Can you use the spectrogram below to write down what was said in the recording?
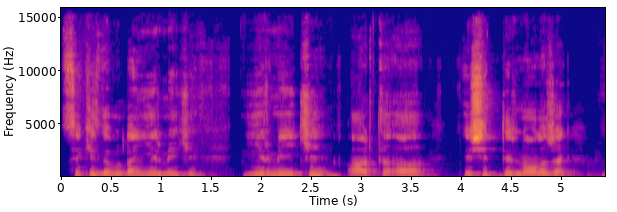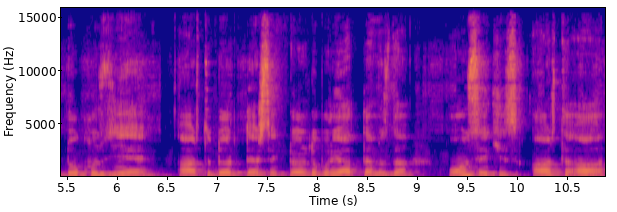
8 de buradan 22. 22 artı a eşittir ne olacak? 9y artı 4 dersek 4'ü buraya attığımızda 18 artı a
